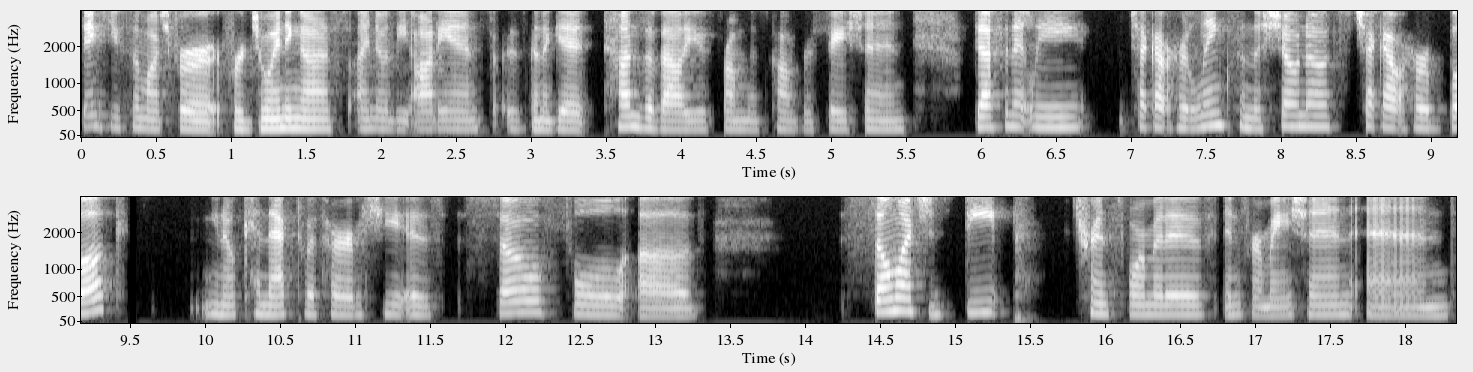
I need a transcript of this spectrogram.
thank you so much for for joining us. I know the audience is going to get tons of value from this conversation. Definitely check out her links in the show notes. Check out her book. You know, connect with her. She is so full of so much deep transformative information. And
